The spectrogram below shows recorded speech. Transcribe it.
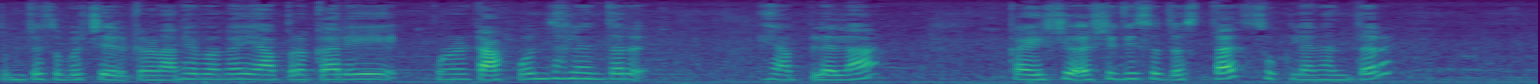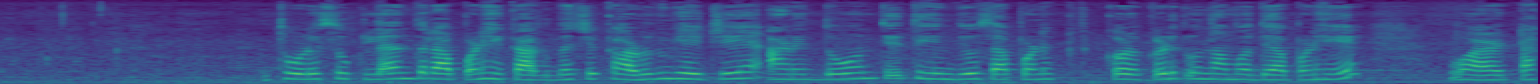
तुमच्यासोबत शेअर करणार आहे. बघा या प्रकारे पूर्ण टाकून झाल्यानंतर हे आपल्याला काहीशी असे दिसत असतात सुकल्यानंतर. थोडे सुकल्यानंतर आपण हे कागदाचे काढून घ्यायचे आणि दोन ते तीन दिवस आपण कडकडीत उन्हामध्ये आपण हे वाळ टाक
